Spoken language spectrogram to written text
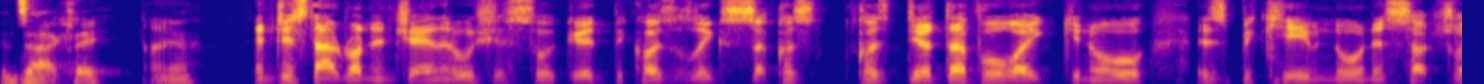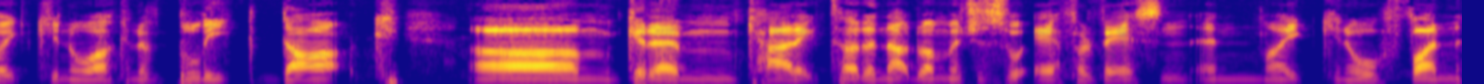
Exactly. Yeah and just that run in general is just so good because it's like because because Daredevil like you know is became known as such like you know a kind of bleak, dark, um, grim character, and that run was just so effervescent and like you know fun,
